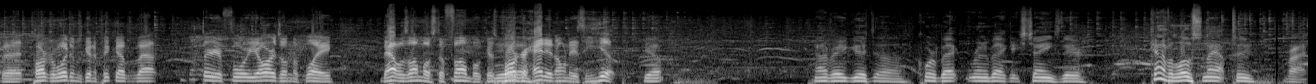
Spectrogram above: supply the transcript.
But Parker Woodham's going to pick up about three or four yards on the play. That was almost a fumble because Yeah. Parker had it on his hip. Yep. Not a very good uh, quarterback running back exchange there. Kind of a low snap too. Right.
